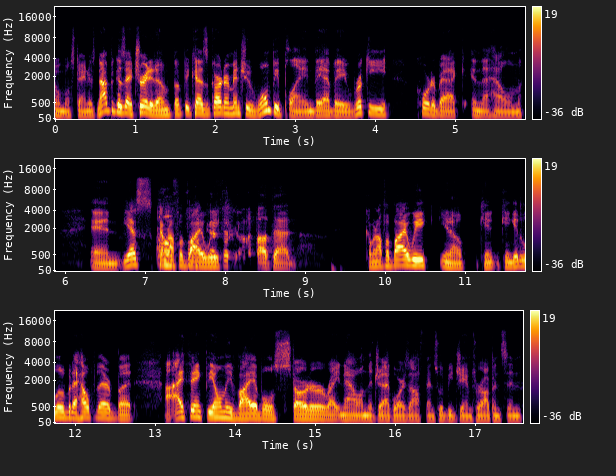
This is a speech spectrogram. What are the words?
normal standards, not because I traded him, but because Gardner Minshew won't be playing. They have a rookie quarterback in the helm. And yes, coming oh, off a bye week. I forgot about that. Coming off a bye week, you know, can can get a little bit of help there, but I think the only viable starter right now on the Jaguars offense would be James Robinson.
